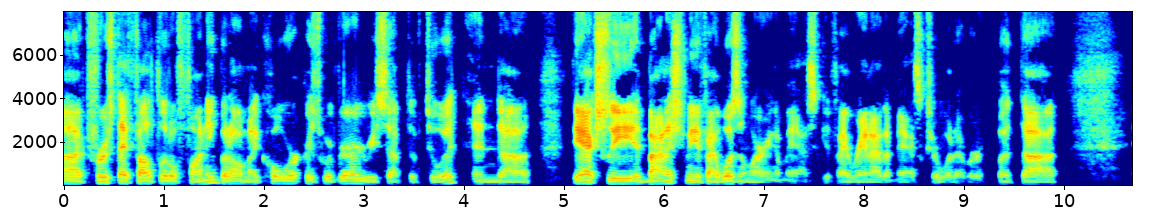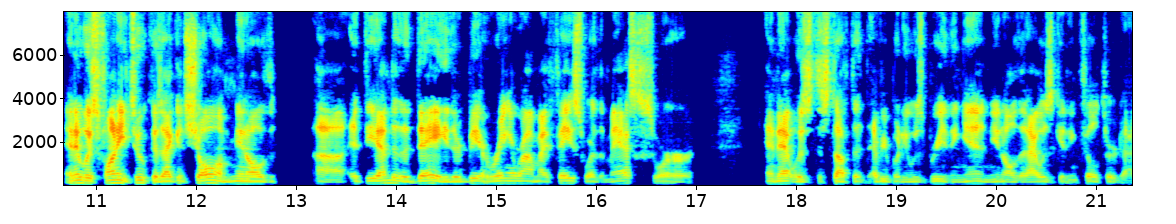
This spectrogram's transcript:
Uh, at first, I felt a little funny, but all my coworkers were very receptive to it, and uh, they actually admonished me if I wasn't wearing a mask, if I ran out of masks or whatever. But uh, and it was funny too because I could show them, you know, uh, at the end of the day, there'd be a ring around my face where the masks were, and that was the stuff that everybody was breathing in, you know, that I was getting filtered on.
